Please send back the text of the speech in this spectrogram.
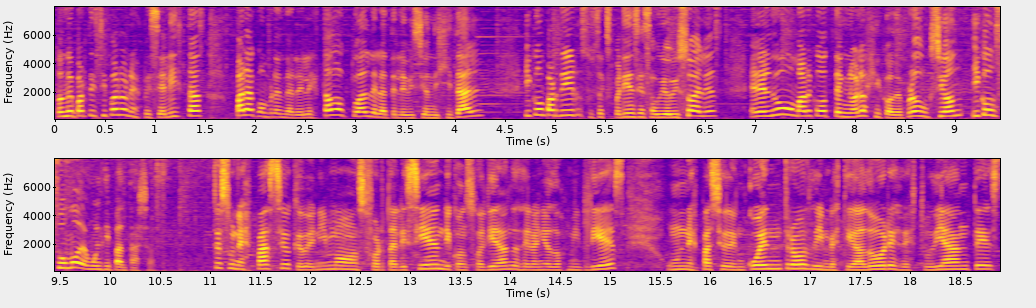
donde participaron especialistas para comprender el estado actual de la televisión digital y compartir sus experiencias audiovisuales en el nuevo marco tecnológico de producción y consumo de multipantallas. Este es un espacio que venimos fortaleciendo y consolidando desde el año 2010, un espacio de encuentros de investigadores, de estudiantes,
